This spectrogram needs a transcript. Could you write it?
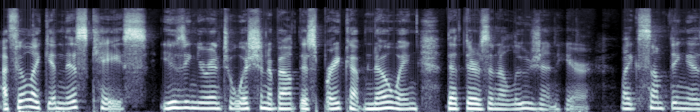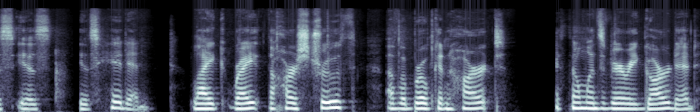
I feel like in this case, using your intuition about this breakup, knowing that there's an illusion here, like something is is is hidden, like right, the harsh truth of a broken heart. If someone's very guarded,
